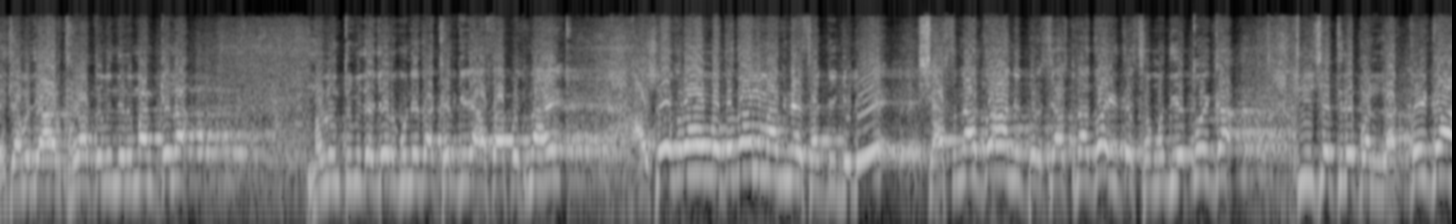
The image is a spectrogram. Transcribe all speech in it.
याच्यामध्ये अडथळा तुम्ही निर्माण केला. म्हणून तुम्ही त्याच्यावर गुन्हे दाखल केले असा प्रश्न आहे. अशोकराव मतदान मागण्यासाठी गेले. शासनाचा आणि प्रशासनाचा इथं समज येतोय का? तीनशे त्रेपन्न लागतोय का?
